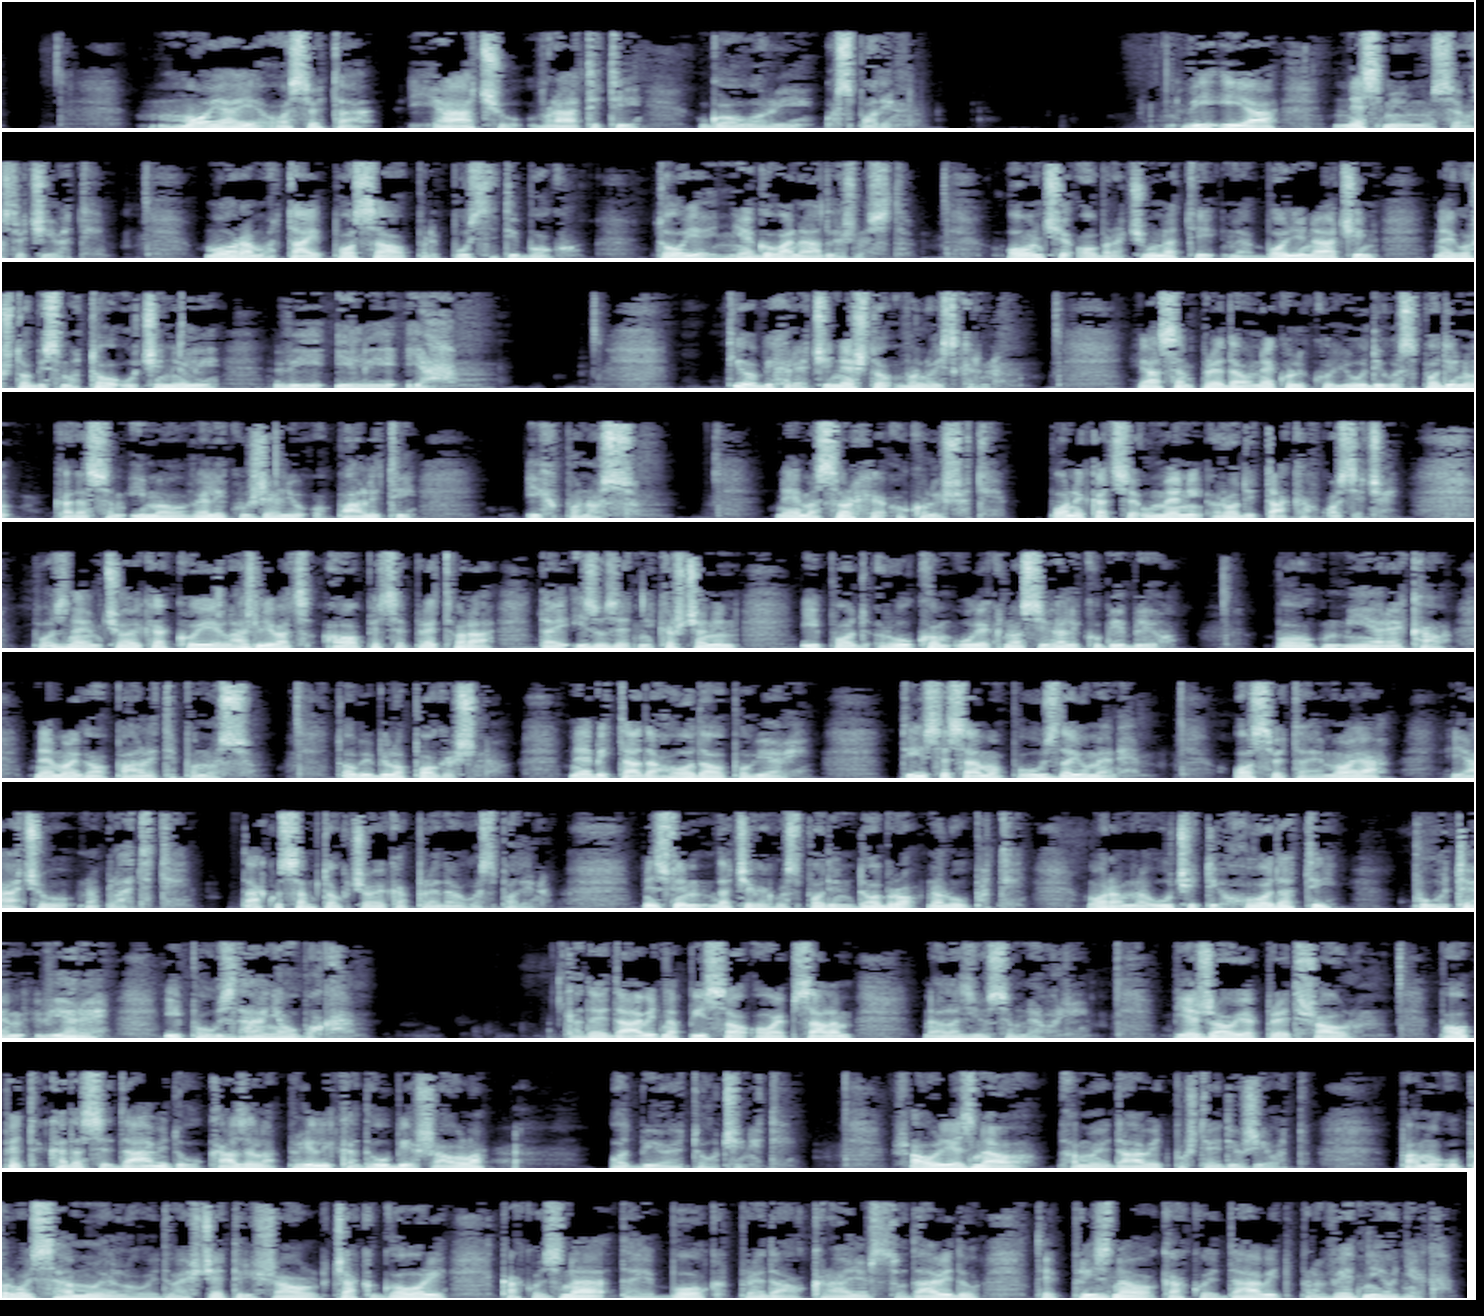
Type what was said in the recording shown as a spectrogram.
Moja je osveta, ja ću vratiti, govori gospodin. Vi i ja ne smijemo se osvećivati. Moramo taj posao prepustiti Bogu. To je njegova nadležnost. On će obračunati na bolji način nego što bismo to učinili vi ili ja. Htio bih reći nešto vrlo iskreno. Ja sam predao nekoliko ljudi gospodinu kada sam imao veliku želju opaliti ih po nosu. Nema svrhe okolišati. Ponekad se u meni rodi takav osjećaj. Poznajem čovjeka koji je lažljivac, a opet se pretvara da je izuzetni kršćanin i pod rukom uvijek nosi veliku Bibliju. Bog mi je rekao, nemoj ga opaliti po nosu. To bi bilo pogrešno. Ne bi tada hodao po vjeri. Ti se samo pouzdaju mene. Osveta je moja, ja ću naplatiti. Tako sam tog čovjeka predao gospodinu. Mislim da će ga gospodin dobro nalupati. Moram naučiti hodati putem vjere i pouzdanja u Boga. Kada je David napisao ovaj psalam, nalazio se u nevolji. Bježao je pred Šaulom. Pa opet, kada se Davidu ukazala prilika da ubije Šaula, odbio je to učiniti. Šaul je znao da mu je David poštedio život. Pa mu u prvoj Samuelovoj 24 Šaul čak govori kako zna da je Bog predao kraljevstvo Davidu, te priznao kako je David pravedniji od njega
